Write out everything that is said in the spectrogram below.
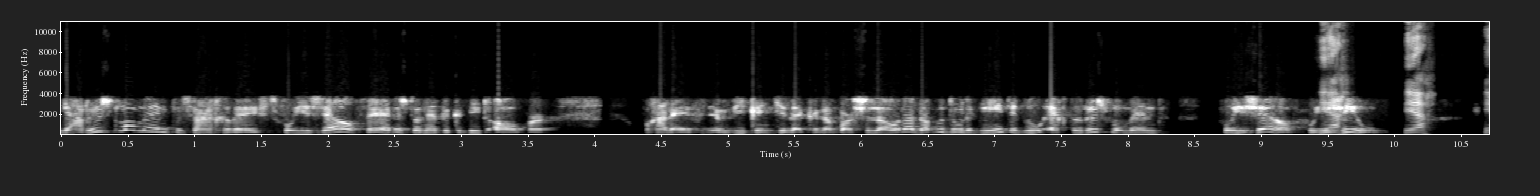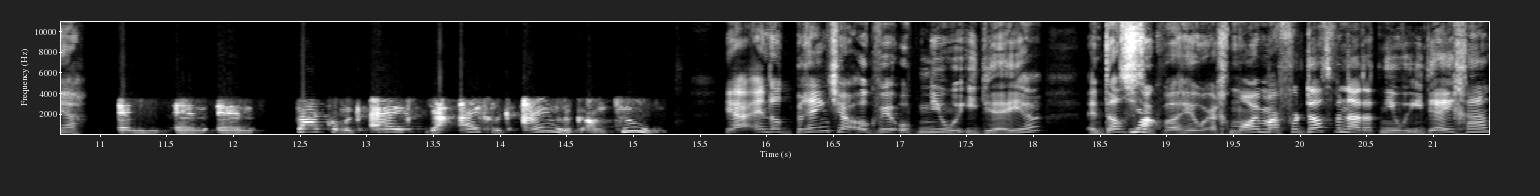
ja, rustmomenten zijn geweest voor jezelf. Hè? Dus dan heb ik het niet over, we gaan even een weekendje lekker naar Barcelona. Dat bedoel ik niet. Ik bedoel echt een rustmoment voor jezelf, voor je Ja. ziel. Ja, ja. En, en, en daar kom ik eigenlijk, ja, eigenlijk eindelijk aan toe. Ja, en dat brengt jou ook weer op nieuwe ideeën. En dat is Ja. natuurlijk wel heel erg mooi. Maar voordat we naar dat nieuwe idee gaan,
